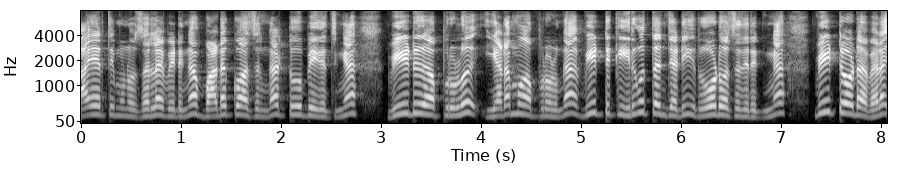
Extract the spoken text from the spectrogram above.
ஆயிரத்தி முந்நூறு சடில வீடுங்க. வடக்கு வாசலுங்க டூ பிஹெச்சுங்க வீடு அப்ரூவலு இடமும் அப்ரூவலுங்க. வீட்டுக்கு இருபத்தஞ்சு அடி ரோடு வசதி இருக்குங்க. வீட்டோட விலை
